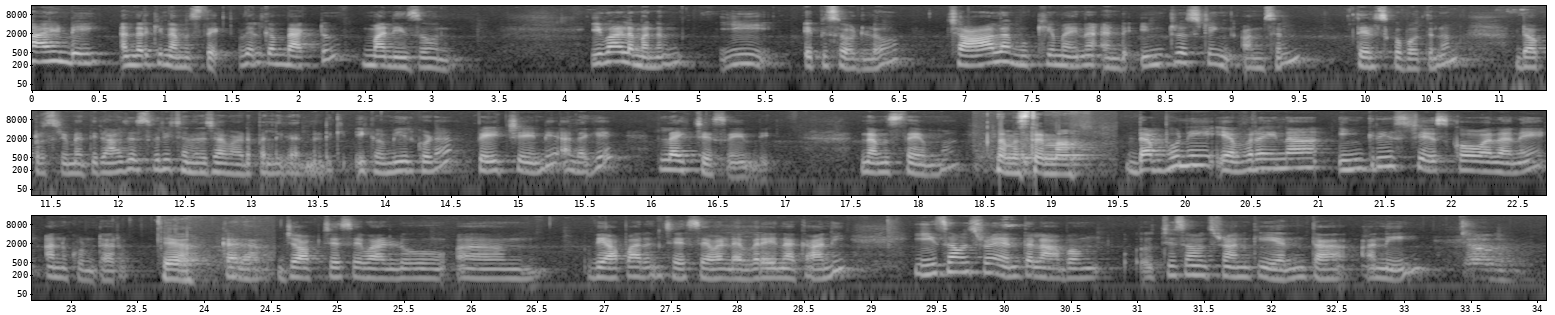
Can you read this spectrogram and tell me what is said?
Hi అండి అందరికీ నమస్తే. Welcome back to money zone. ఇవాళ మనం ఈ ఎపిసోడ్లో చాలా ముఖ్యమైన అండ్ ఇంట్రెస్టింగ్ అంశం తెలుసుకోబోతున్నాం. డాక్టర్ శ్రీమతి రాజేశ్వరి చంద్రజా వాడపల్లి గారిని అడిగి ఇక మీరు కూడా పేట్ చేయండి అలాగే లైక్ చేసేయండి. నమస్తే అమ్మ. నమస్తే అమ్మా. డబ్బుని ఎవరైనా ఇంక్రీజ్ చేసుకోవాలనే అనుకుంటారు. కదా? జాబ్ చేసేవాళ్ళు వ్యాపారం చేసేవాళ్ళు ఎవరైనా కానీ ఈ సంవత్సరం ఎంత లాభం? వచ్చే సంవత్సరానికి ఎంత అని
